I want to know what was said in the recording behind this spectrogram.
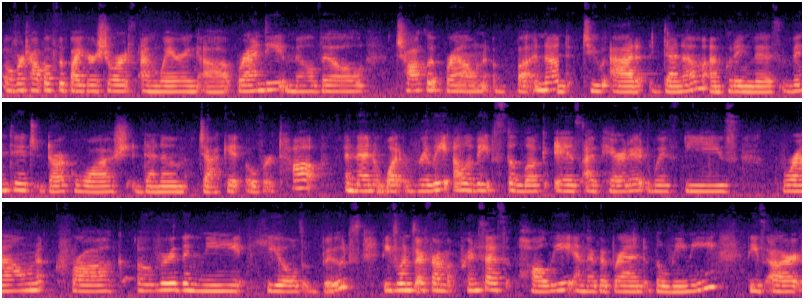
Over top of the biker shorts, I'm wearing a Brandy Melville chocolate brown button up. And to add denim, I'm putting this vintage dark wash denim jacket over top. And then what really elevates the look is I paired it with these brown croc over the knee heeled boots. These ones are from Princess Polly and they're the brand Billini. These are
